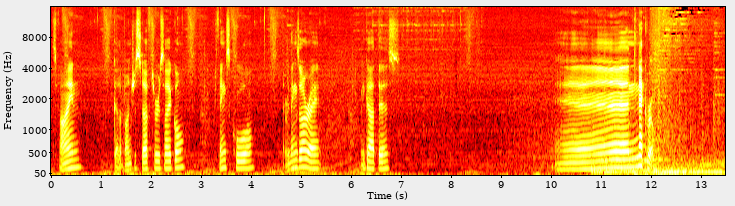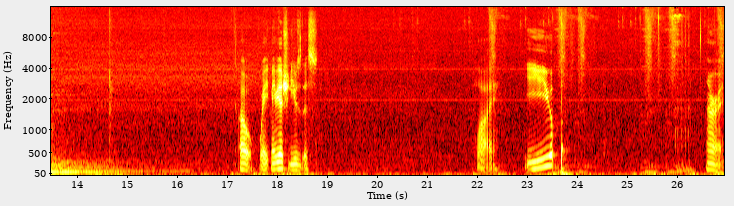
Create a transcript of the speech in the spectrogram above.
It's fine. Got a bunch of stuff to recycle. Everything's cool. Everything's alright. We got this. And Necro. Oh, wait, maybe I should use this. Apply. Yep. Alright.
